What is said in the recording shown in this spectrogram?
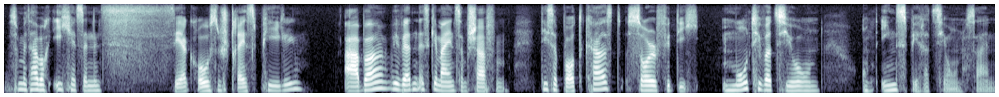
Somit habe auch ich jetzt einen sehr großen Stresspegel, aber wir werden es gemeinsam schaffen. Dieser Podcast soll für dich Motivation und Inspiration sein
